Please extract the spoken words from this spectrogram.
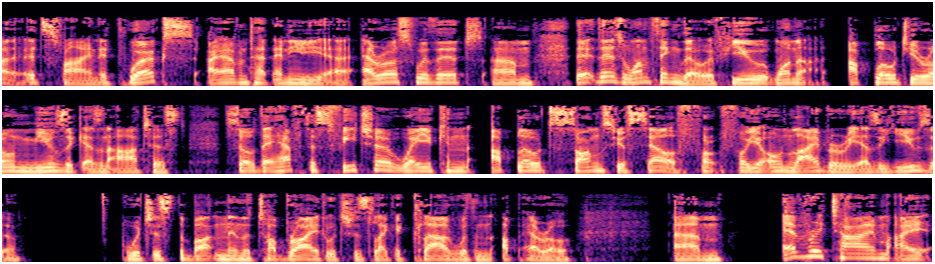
Uh, it's fine. It works. I haven't had any uh, errors with it. Um, there, there's one thing though, if you want to upload your own music as an artist, so they have this feature where you can upload songs yourself for, for your own library as a user which is the button in the top right, which is like a cloud with an up arrow. Um, every time I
